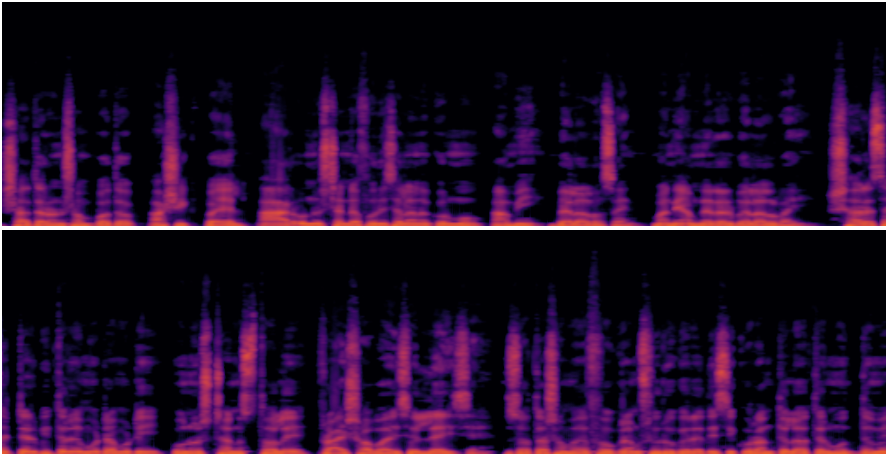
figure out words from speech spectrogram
সাধারণ সম্পাদক আশিক পায়েল। আর অনুষ্ঠানটা পরিচালনা করব আমি, বেলাল হোসেন। মানে আপনার আর বেলাল ভাই। সাড়ে চারটার ভিতরে মোটামুটি অনুষ্ঠান স্থলে প্রায় সবাই চলে আইছে। যথাসময়ে প্রোগ্রাম শুরু করে দিছি কোরআন তেলাওয়াতের মাধ্যমে।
